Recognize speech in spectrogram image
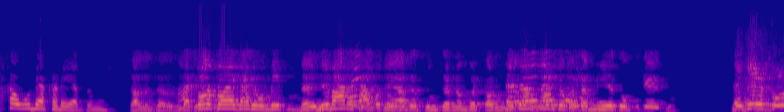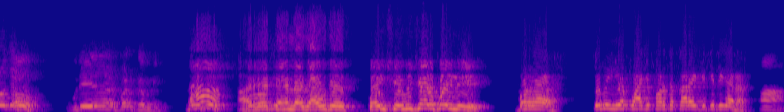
हा, उद्याकडे या तुम्ही. चालेल चालेल. बा, तो तोडायच्या आधी मी नाही, मी नाही. मागं नाही, थांबतो. आता तुमचा नंबर काढून नाही, घ्या. नाही, नाही, नाही. आता मी येतो उद्या येतो. नाही ते तोडू द्या. हो, उद्या येणार बरं का मी. अरे त्यांना जाऊ दे. पैसे विचार पहिले. बरं तुम्ही एक वाजेपर्यंत करायचे किती घेणार? हा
